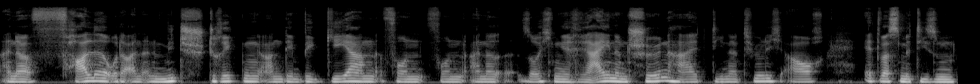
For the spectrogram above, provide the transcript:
einer Falle oder an einem Mitstricken, an dem Begehren von, von einer solchen reinen Schönheit, die natürlich auch etwas mit diesem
